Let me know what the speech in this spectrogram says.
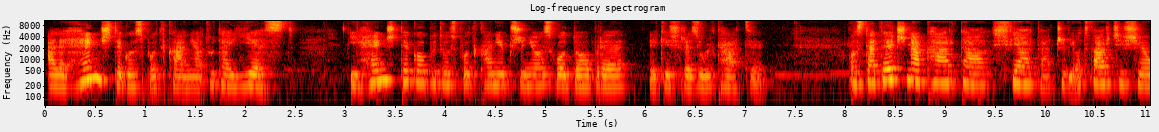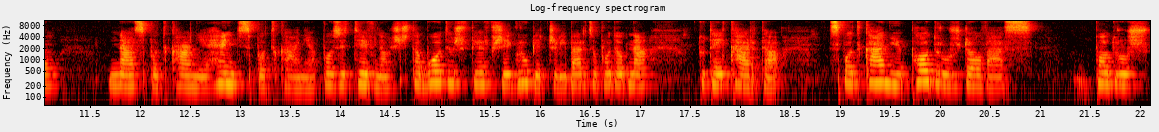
Ale chęć tego spotkania tutaj jest. i chęć tego, by to spotkanie przyniosło dobre jakieś rezultaty. Ostateczna karta świata, czyli otwarcie się na spotkanie, chęć spotkania, pozytywność. To było też w pierwszej grupie, czyli bardzo podobna tutaj karta. Spotkanie, podróż do Was, podróż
